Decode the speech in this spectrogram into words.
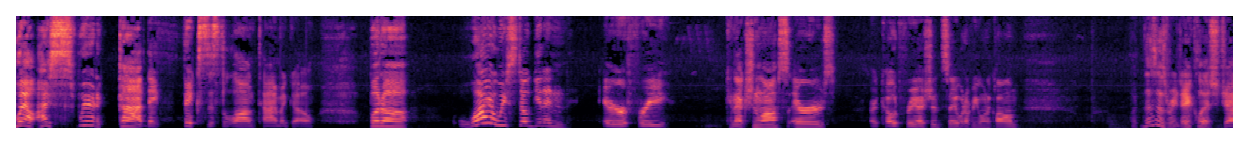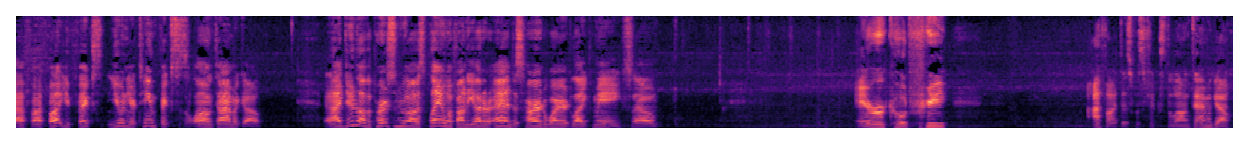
Well, I swear to God they fixed this a long time ago. But, uh, why are we still getting error free connection loss errors? Or code free, I should say, whatever you want to call them. But this is ridiculous, Jeff. I thought you fixed, you and your team fixed this a long time ago. And I do know the person who I was playing with on the other end is hardwired like me, so. Error code free? I thought this was fixed a long time ago.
